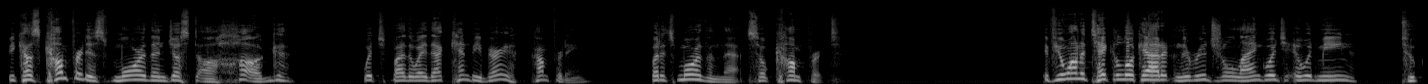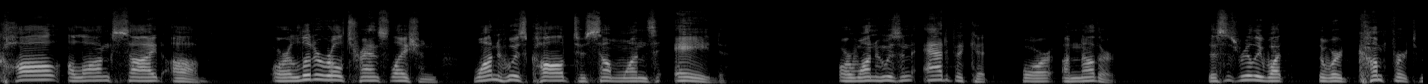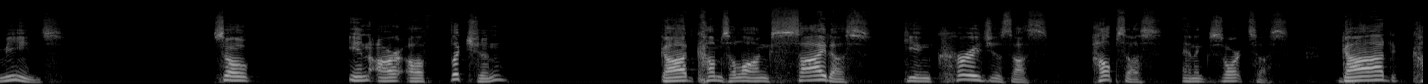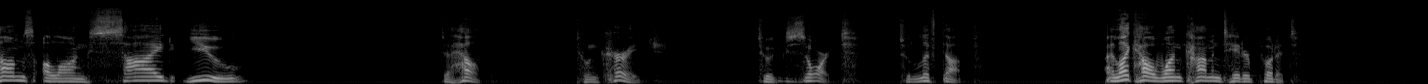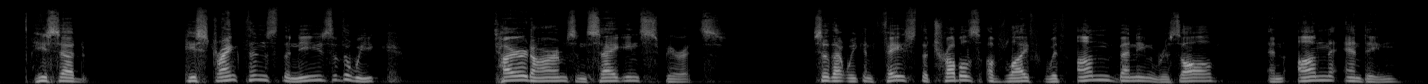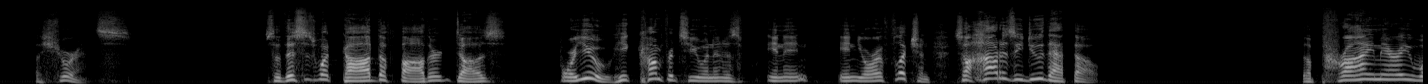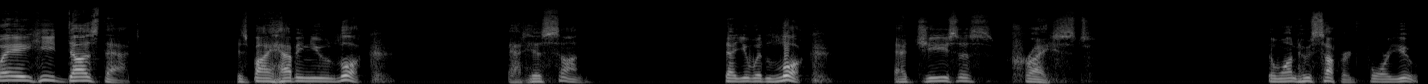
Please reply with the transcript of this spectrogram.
Because comfort is more than just a hug, which, by the way, that can be very comforting, but it's more than that. So, comfort. If you want to take a look at it in the original language, it would mean to call alongside of or a literal translation, one who is called to someone's aid, or one who is an advocate for another. This is really what the word comfort means. So, in our affliction, God comes alongside us, He encourages us, helps us, and exhorts us. God comes alongside you to help, to encourage, to exhort, to lift up. I like how one commentator put it. He said, He strengthens the knees of the weak, tired arms, and sagging spirits, so that we can face the troubles of life with unbending resolve and unending assurance. So, this is what God the Father does for you. He comforts you in, his, in, in, in your affliction. So, how does he do that, though? The primary way he does that is by having you look at his son. That you would look at Jesus Christ, the one who suffered for you.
